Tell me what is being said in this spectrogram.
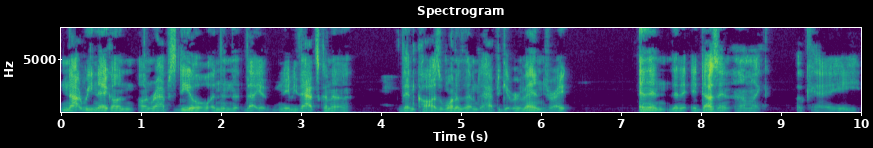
not renege on on Rapp's deal and then that maybe that's gonna then cause one of them to have to get revenge right and then then it doesn't and i'm like okay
